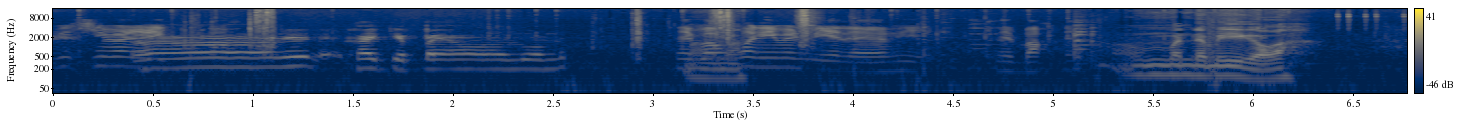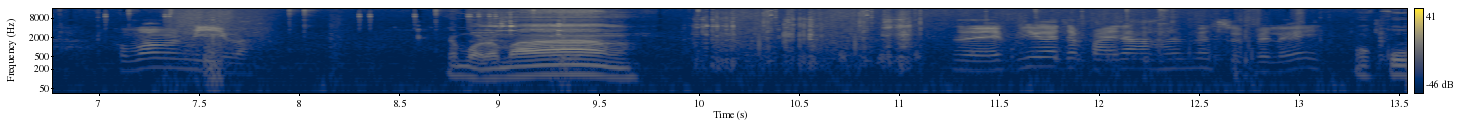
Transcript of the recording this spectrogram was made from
พี่คิดว่าในอ่านี่ใครเก็บไปเอารวมในบล็อกพวกนี้มันมีอะไรวะพี่ในบล็อกเนี่ยมันจะมีอีกเหรอวะผมว่ามันมีว่ะจะหมดแล้วมั้งไหนพี่ก็จะไปแล้วเอาให้มันสุดไปเลยโอ้กู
